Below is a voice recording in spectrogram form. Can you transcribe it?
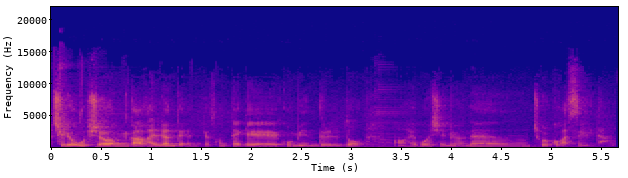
치료 옵션과 관련된 선택의 고민들도 어, 해보시면 좋을 것 같습니다.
